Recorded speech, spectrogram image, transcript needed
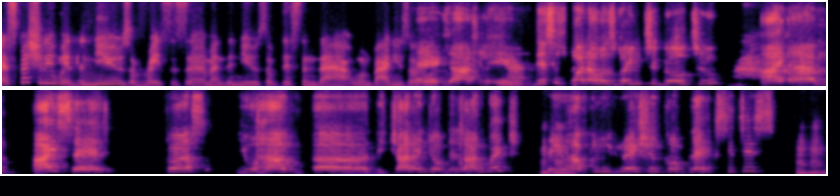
especially with the news of racism and the news of this and that, one bad news the Exactly. Yeah. This is what I was going to go to. I um I said first you have uh the challenge of the language, then you Mhm, have immigration complexities, mhm,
